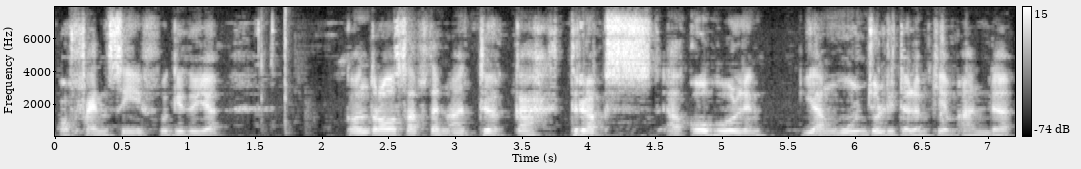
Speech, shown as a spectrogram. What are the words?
ofensif begitu ya. Control substance adakah drugs, alkohol yang yang muncul di dalam game Anda?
